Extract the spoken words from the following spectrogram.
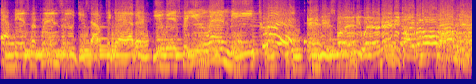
F is for friends who do stuff together. U is for you and me. Try it! N is for anywhere and anytime at all. Down here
